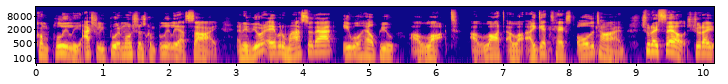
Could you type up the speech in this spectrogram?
completely actually put emotions completely aside. And if you're able to master that it will help you a lot a lot a lot. I get texts all the time. Should i sell? Should i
